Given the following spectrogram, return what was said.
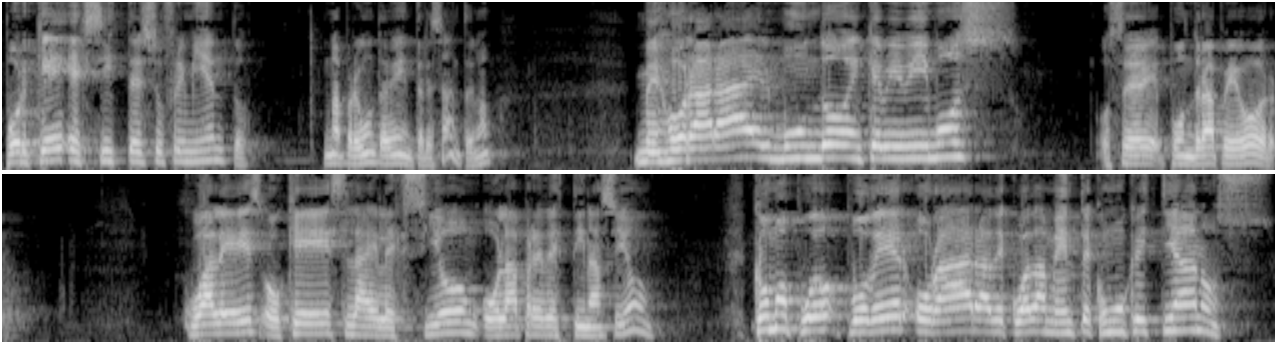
¿Por qué existe el sufrimiento? Una pregunta bien interesante, ¿no? ¿Mejorará el mundo en que vivimos o se pondrá peor? ¿Cuál es o qué es la elección o la predestinación? ¿Cómo poder orar adecuadamente como cristianos?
